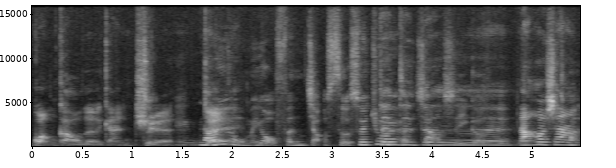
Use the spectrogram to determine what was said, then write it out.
广告的感觉。然后因为对我们有分角色，所以就会很像是一个对然后像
